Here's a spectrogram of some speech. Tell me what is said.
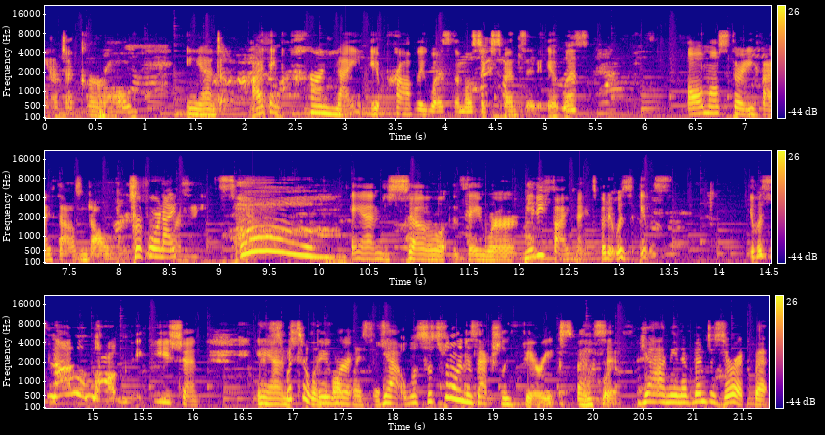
and a girl. And I think per night, it probably was the most expensive. It was almost $35,000 For four nights? nights. Oh, and so they were maybe five nights, but it was it was it was not a long vacation. And Switzerland they were places. yeah. Well, Switzerland is actually very expensive. yeah. I mean, I've been to Zurich, but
